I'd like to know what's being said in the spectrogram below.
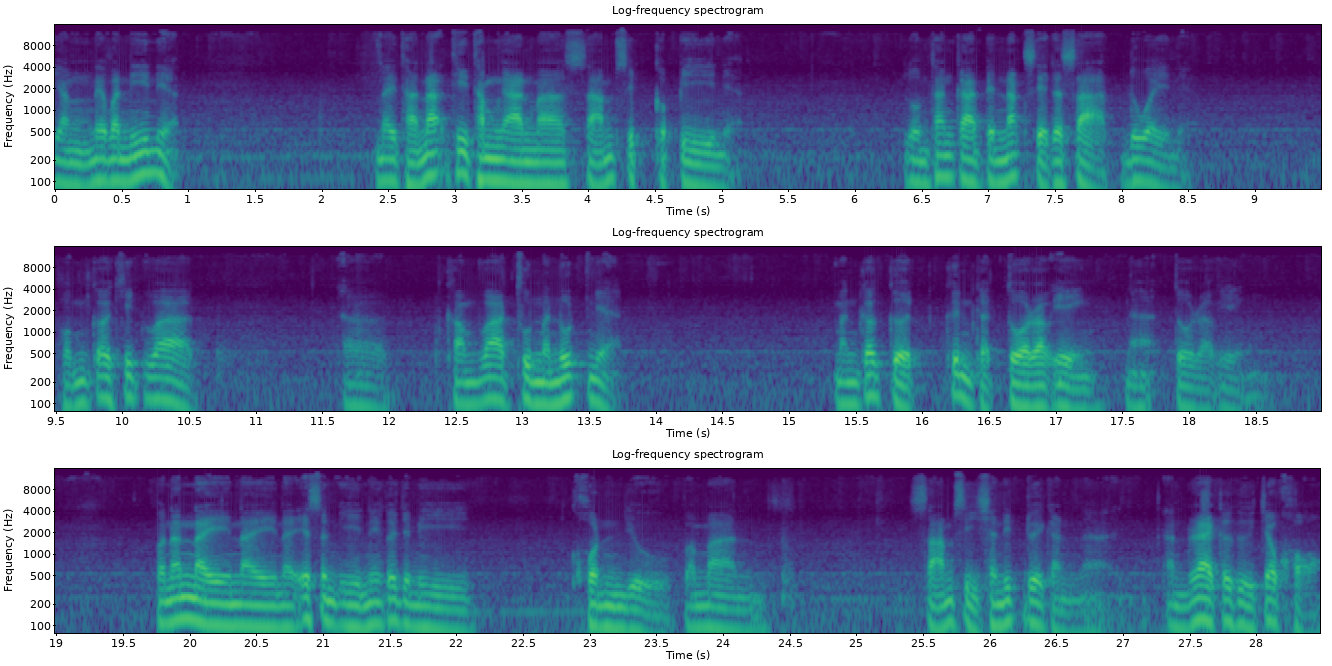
อย่างในวันนี้เนี่ย ในฐานะที่ทำงานมา 30 กว่าปีเนี่ย รวมทั้งการเป็นนักเศรษฐศาสตร์ด้วยเนี่ย ผมก็คิดว่า คำว่าทุนมนุษย์เนี่ยมันก็เกิดขึ้นกับตัวเราเองนะฮะตัวเราเอง เพราะนั้นในในใน SME นี่ก็จะมีคนอยู่ประมาณ 3-4 ชนิดด้วยกันนะอันแรกก็คือเจ้าของ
